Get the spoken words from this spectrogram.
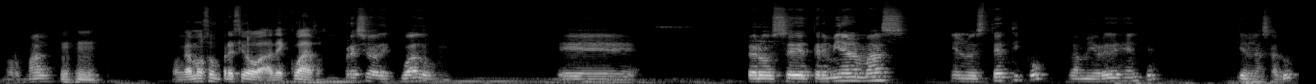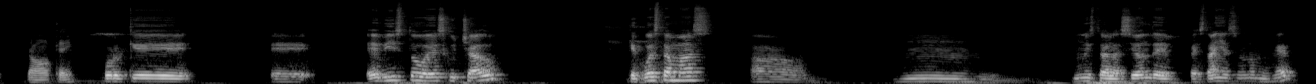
normal. Pongamos un precio adecuado. Un precio adecuado. Eh, pero se determina más en lo estético, la mayoría de gente, que en la salud. Ah, ok. Porque eh, he visto, he escuchado que cuesta más uh, una instalación de pestañas en una mujer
